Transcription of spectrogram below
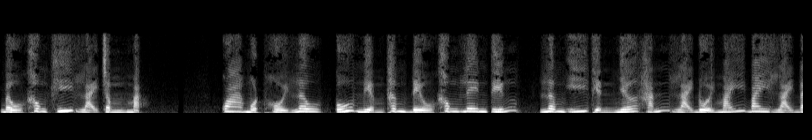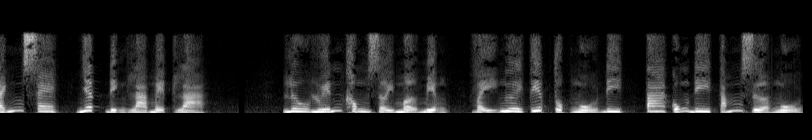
Bầu không khí lại trầm mặc. Qua một hồi lâu, cố niệm thâm đều không lên tiếng, Lâm Ý Thiển nhớ hắn lại đuổi máy bay lại đánh xe, nhất định là mệt lạ. Lưu luyến không rời mở miệng, vậy ngươi tiếp tục ngủ đi, ta cũng đi tắm rửa ngủ.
